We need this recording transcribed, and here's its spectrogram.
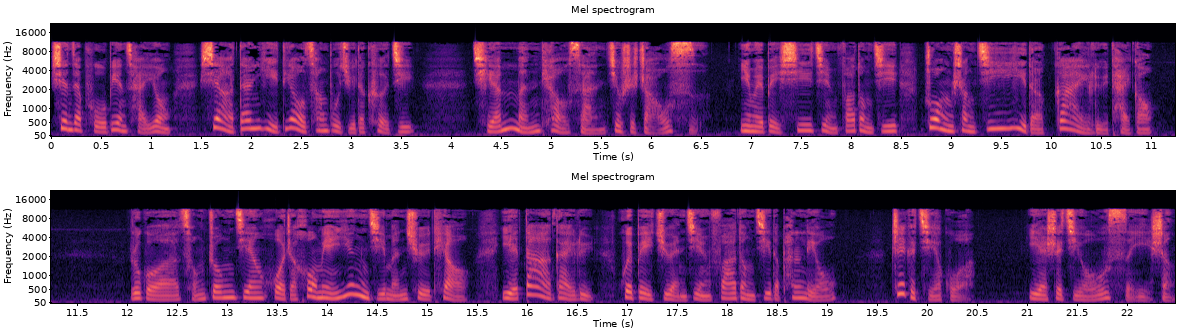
现在普遍采用下单翼吊舱布局的客机，前门跳伞就是找死，因为被吸进发动机撞上机翼的概率太高。如果从中间或者后面应急门去跳，也大概率会被卷进发动机的喷流，这个结果也是九死一生。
